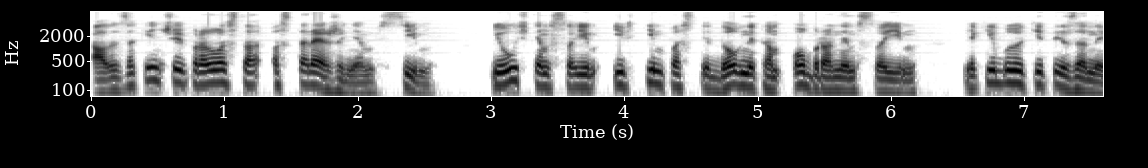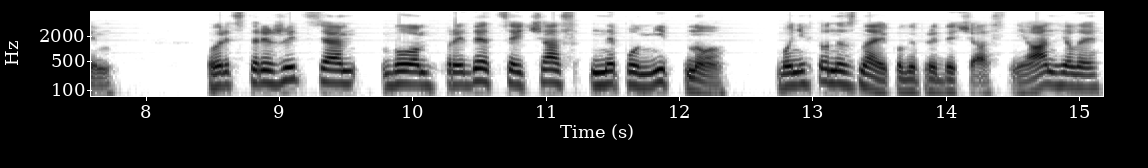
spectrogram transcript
Але закінчує пророцтво остереженням всім, і учням своїм, і втім послідовникам обраним своїм, які будуть іти за ним. Говорить, стережіться, бо прийде цей час непомітно, бо ніхто не знає, коли прийде час. Ні ангели,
